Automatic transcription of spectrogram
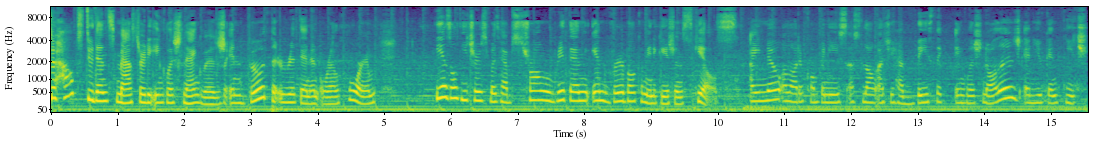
To help students master the English language in both the written and oral form, ESL teachers must have strong written and verbal communication skills. I know a lot of companies, as long as you have basic English knowledge and you can teach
